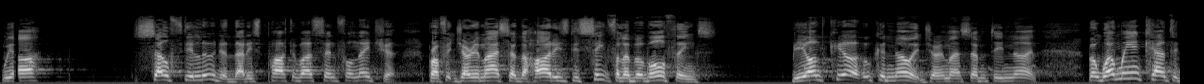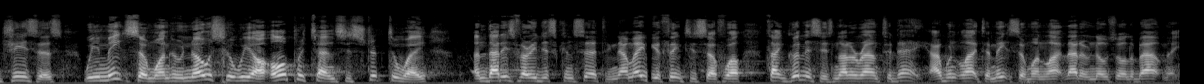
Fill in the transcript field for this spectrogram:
We are self deluded. That is part of our sinful nature. Prophet Jeremiah said, The heart is deceitful above all things, beyond cure. Who can know it? Jeremiah 17 9. But when we encounter Jesus, we meet someone who knows who we are. All pretense is stripped away, and that is very disconcerting. Now, maybe you think to yourself, well, thank goodness he's not around today. I wouldn't like to meet someone like that who knows all about me.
